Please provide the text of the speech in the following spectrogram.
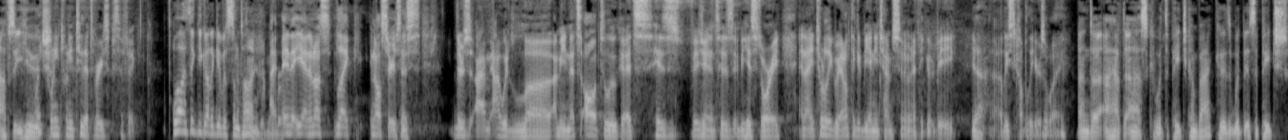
absolutely like huge. 2022. That's very specific. well, I think you got to give it some time. number. And yeah, and in all, like in all seriousness, there's I, I would love. I mean, that's all up to Luca. It's his vision. It's his. It'd be his story. And I totally agree. I don't think it'd be anytime soon. I think it would be Yeah. uh, at least a couple of years away. And uh, I have to ask: Would the Peach come back? Is, would, is the Peach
